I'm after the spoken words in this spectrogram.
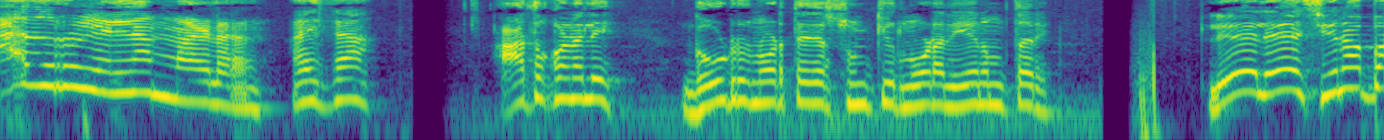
ಆದರೂ ಎಲ್ಲ ಮಾಡ ಆಯ್ತಾ? ಆತು ಕಣಲಿ ಗೌಡ್ರು ನೋಡ್ತಾ ಇದ್ದಾರೆ ಸುಮ್ಕಿರ್ ನೋಡೋಣ ಏನಂತಾರೆ ಲೇ ಲೇ ಸೀನಪ್ಪ!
